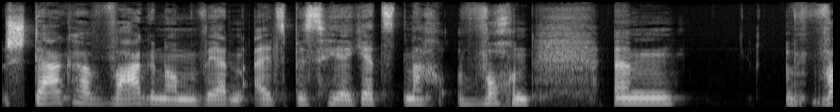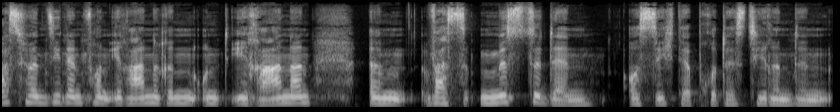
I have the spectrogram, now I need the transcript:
stärker wahrgenommen werden als bisher jetzt nach Wochen. Ähm, was hören Sie denn von Iranerinnen und Iranern? Ähm, was müsste denn aus Sicht der Protestierenden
